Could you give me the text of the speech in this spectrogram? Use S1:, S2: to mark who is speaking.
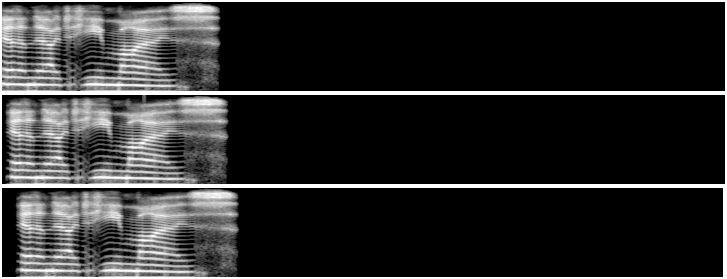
S1: Anatomize Anatomize Anatomize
